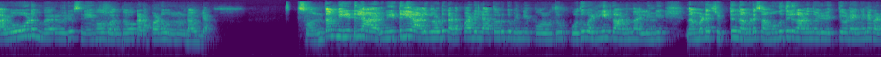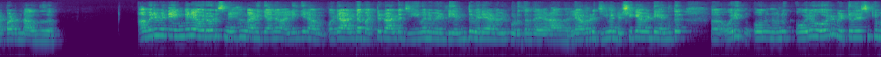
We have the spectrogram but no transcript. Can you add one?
ആരോടും വേറെ ഒരു സ്നേഹമോ ബന്ധമോ കടപ്പാടോ ഒന്നും ഉണ്ടാവില്ല. സ്വന്തം വീട്ടിലെ വീട്ടിലെ ആളുകളോട് കടപ്പാടില്ലാത്തവർക്ക് പിന്നെ പൊതു പൊതുവഴിയിൽ കാണുന്ന അല്ലെങ്കിൽ നമ്മുടെ ചുറ്റും നമ്മുടെ സമൂഹത്തിൽ കാണുന്ന ഒരു വ്യക്തിയോട് എങ്ങനെ കടപ്പാടുണ്ടാകുന്നത്? അവർ പിന്നെ എങ്ങനെ അവരോട് സ്നേഹം കാണിക്കാനോ അല്ലെങ്കിൽ ഒരാളുടെ മറ്റൊരാളുടെ ജീവന് വേണ്ടി എന്ത് വിലയാണ് അവർ കൊടുക്കാൻ തയ്യാറാകുന്നത്? അല്ലെ അവരുടെ ജീവൻ രക്ഷിക്കാൻ വേണ്ടി എന്ത് ഒരു ഒരു ഒരു വിട്ടുവീഴ്ചയ്ക്കും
